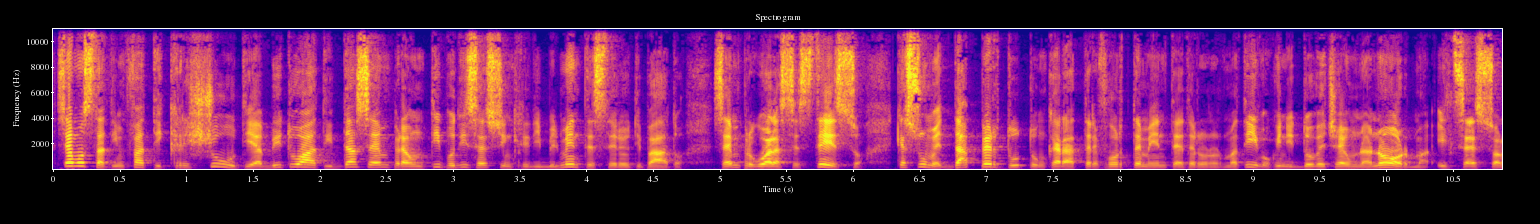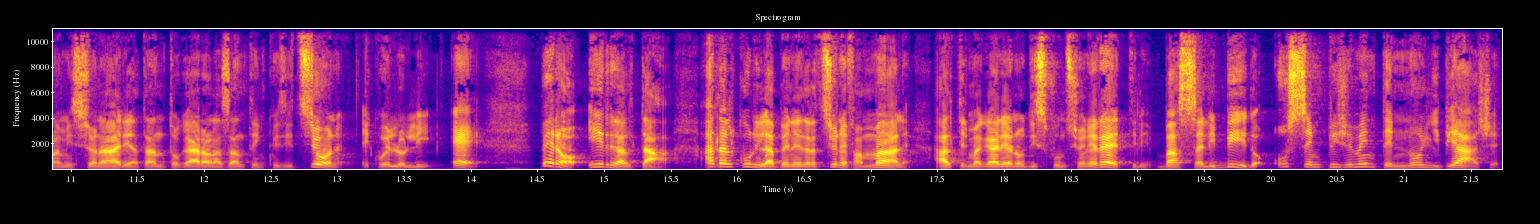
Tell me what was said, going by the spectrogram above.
Siamo stati infatti cresciuti e abituati da sempre a un tipo di sesso incredibilmente stereotipato, sempre uguale a se stesso, che assume dappertutto un carattere fortemente eteronormativo, quindi dove c'è una norma, il sesso alla missionaria tanto caro alla Santa Inquisizione, e quello lì è. Però in realtà ad alcuni la penetrazione fa male, altri magari hanno disfunzioni erettili, bassa libido o semplicemente non gli piace.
